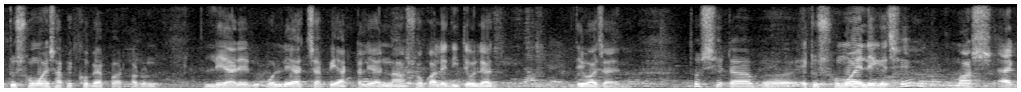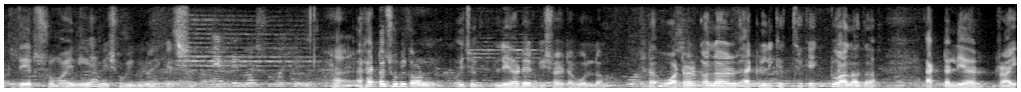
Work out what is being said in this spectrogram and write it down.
একটু সময় সাপেক্ষ ব্যাপার, কারণ লেয়ারের উপর লেয়ার চাপিয়ে একটা লেয়ার না সকালে দ্বিতীয় লেয়ার দেওয়া যায় না। তো সেটা একটু সময় লেগেছে। মাস এক, দেড় সময় নিয়ে আমি ছবিগুলো এঁকেছি। হ্যাঁ এক একটা ছবি, কারণ ওই যে লেয়ারের বিষয়টা বললাম, এটা ওয়াটার কালার অ্যাক্রিলিকের থেকে একটু আলাদা। একটা লেয়ার ড্রাই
